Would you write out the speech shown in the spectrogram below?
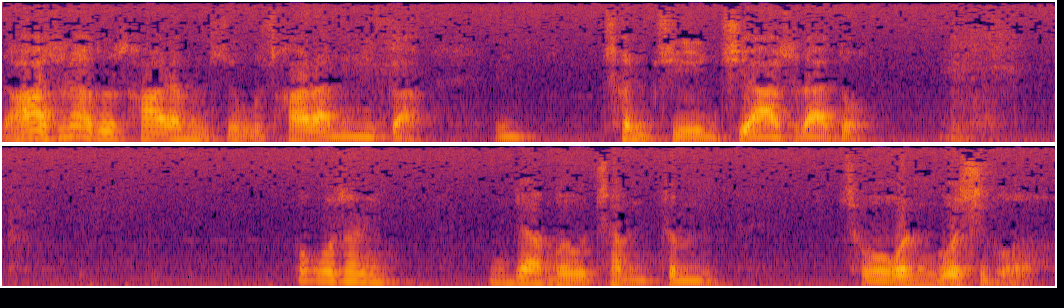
아수라도 사람 쓰고 사람이니까, 천취, 인취, 아수라도. 그것은, 이제, 뭐, 참, 좀, 좋은 곳이고,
